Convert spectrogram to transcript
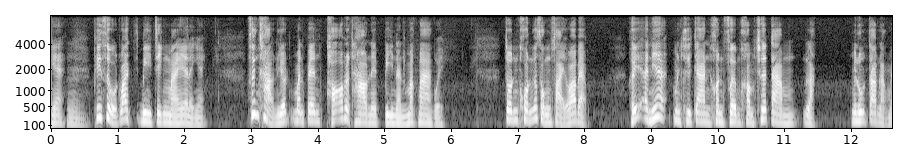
เงี้ยอืมพิสูจน์ว่ามีจริงไหมอะไรเงี้ยซึ่งข่าวนี้มันเป็นท็อปออฟเดอะทาวในปีนั้นมากๆเว้ยจนคนก็สงสัยว่าแบบ เฮ้ย อันเนี้ยมันคือการคอนเฟิร์มความเชื่อตามหลัก ไม่รู้ตามหลักไหม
